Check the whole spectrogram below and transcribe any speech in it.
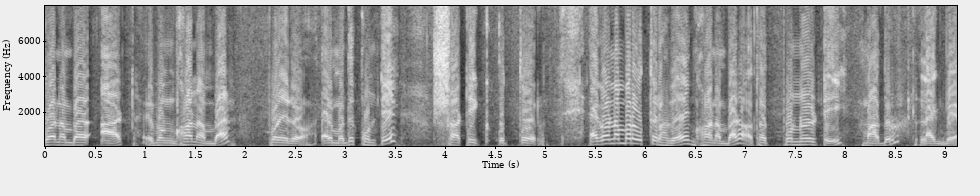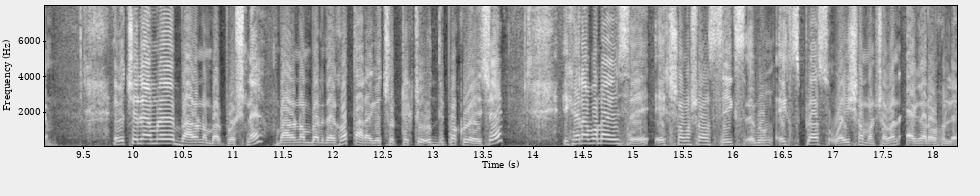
গ নাম্বার আট এবং ঘ নাম্বার পনেরো। এর মধ্যে কোনটি সঠিক উত্তর? এগারো নম্বর উত্তর হবে ঘ নাম্বার, অর্থাৎ পনেরোটি মাদুর লাগবে। এবার চলে আমরা বারো নম্বর প্রশ্নে। বারো নম্বর দেখো, তার আগে ছোট্ট একটি উদ্দীপক রয়েছে। এখানে বলা হয়েছে এক্স সমান সমান সিক্স এবং এক্স প্লাস ওয়াই সমান সমান এগারো হলে।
